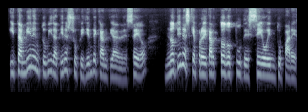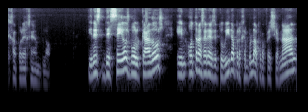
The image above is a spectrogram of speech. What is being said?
y también en tu vida tienes suficiente cantidad de deseo, no tienes que proyectar todo tu deseo en tu pareja, por ejemplo. Tienes deseos volcados en otras áreas de tu vida, por ejemplo, la profesional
